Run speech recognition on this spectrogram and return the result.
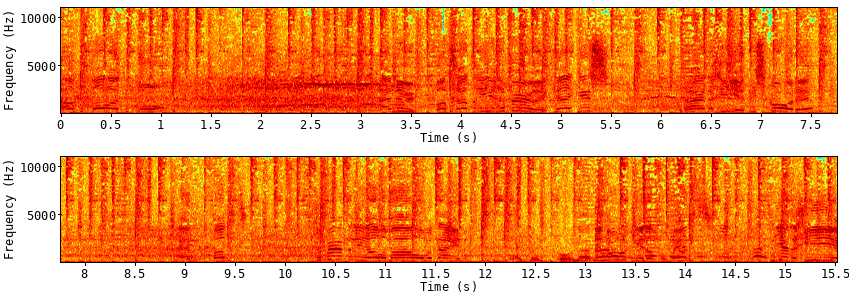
houdt de bal uit de doel. En nu, wat gaat er hier gebeuren? Kijk eens naar de Gier, die scoorde. En wat gebeurt er hier allemaal op het einde? Nu nog een keer dat moment. Via de Gier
